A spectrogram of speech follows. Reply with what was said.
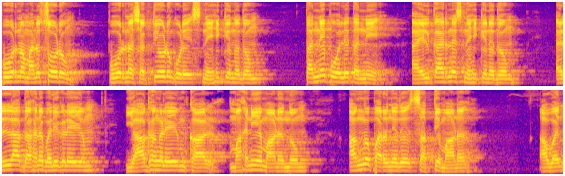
പൂർണ മനസ്സോടും പൂർണ ശക്തിയോടും കൂടെ സ്നേഹിക്കുന്നതും തന്നെ പോലെ തന്നെ അയൽക്കാരനെ സ്നേഹിക്കുന്നതും എല്ലാ ദഹനബലികളെയും യാഗങ്ങളെയും കാൽ മഹനീയമാണെന്നും അങ്ങ് പറഞ്ഞത് സത്യമാണ്. അവൻ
